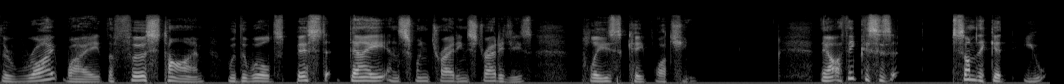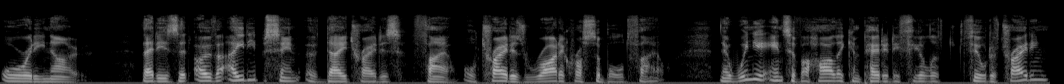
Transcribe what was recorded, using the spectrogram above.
the right way the first time with the world's best day and swing trading strategies please keep watching. Now I think this is something that you already know. That is that over 80% of day traders fail or traders right across the board fail. Now when you enter the highly competitive field of field of trading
